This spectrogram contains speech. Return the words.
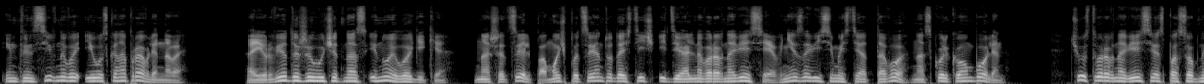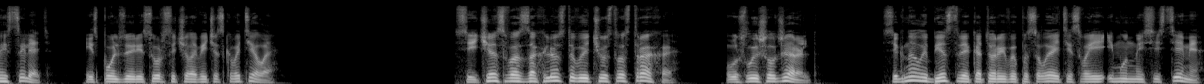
интенсивного и узконаправленного. Аюрведа же учит нас иной логике. Наша цель – помочь пациенту достичь идеального равновесия вне зависимости от того, насколько он болен. Чувство равновесия способно исцелять, используя ресурсы человеческого тела. «Сейчас вас захлестывает чувство страха», – услышал Джеральд. Сигналы бедствия, которые вы посылаете своей иммунной системе,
